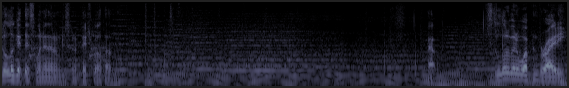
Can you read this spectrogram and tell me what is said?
get a look at this one and then I'm just going to pitch both of them. Yeah. Just a little bit of weapon variety.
